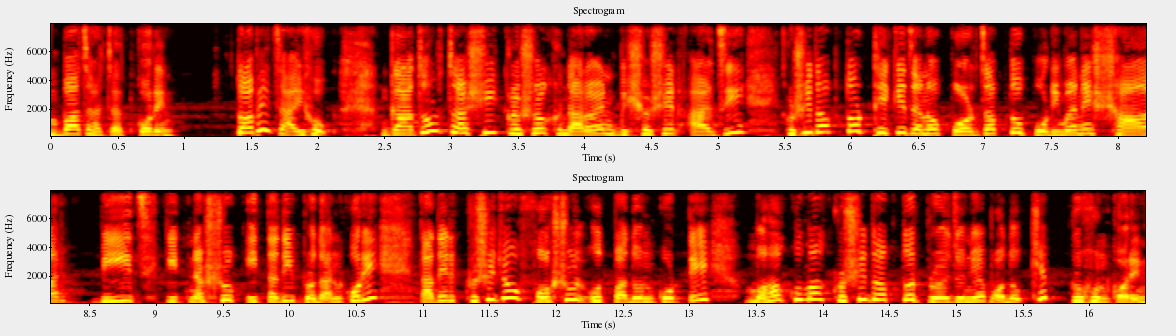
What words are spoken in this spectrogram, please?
বাজারজাত করেন। তবে যাই হোক গাজর চাষি কৃষক নারায়ণ বিশ্বাসের আর্জি কৃষি দপ্তর থেকে যেন পর্যাপ্ত পরিমাণে সার বীজ কীটনাশক ইত্যাদি প্রদান করে তাদের কৃষিজ ফসল উৎপাদন করতে মহকুমা কৃষি দপ্তর প্রয়োজনীয় পদক্ষেপ গ্রহণ করেন।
